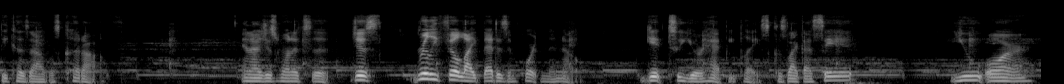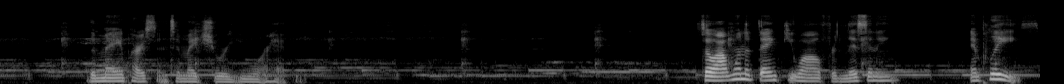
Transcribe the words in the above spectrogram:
because I was cut off. And I just wanted to just really feel like that is important to know. Get to your happy place. Because, like I said, you are the main person to make sure you are happy. So, I want to thank you all for listening. And please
